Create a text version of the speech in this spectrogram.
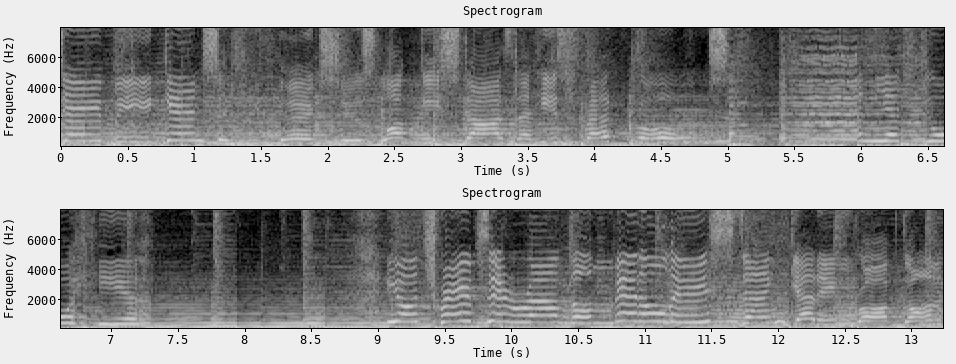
day begins, and he thanks his lucky stars that he's Fred Rose. And yet you're here. You're traipsing around the Middle East and getting robbed on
